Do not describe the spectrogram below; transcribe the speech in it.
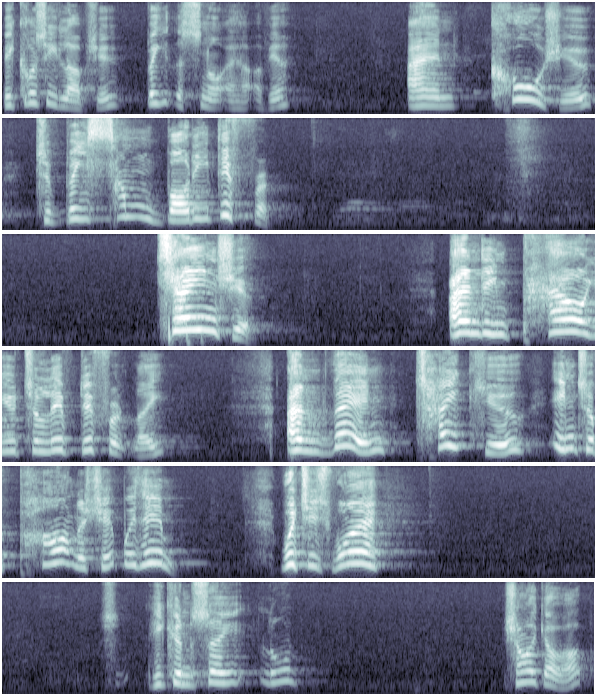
because he loves you, beat the snot out of you and cause you to be somebody different. Change you and empower you to live differently, and then take you into partnership with Him. Which is why he can say, Lord, shall I go up?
